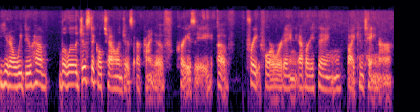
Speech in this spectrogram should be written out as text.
you know, we do have the logistical challenges are kind of crazy of freight forwarding everything by container.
